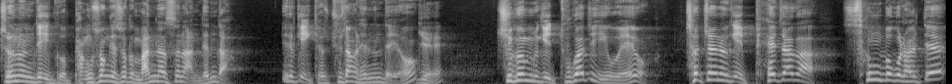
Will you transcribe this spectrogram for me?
저는 이제 그 방송에서도 만나서는 안 된다 이렇게 계속 주장을 했는데요. 예. 지금 이게 두 가지 이유예요. 첫째는 이게 패자가 성복을 할 때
